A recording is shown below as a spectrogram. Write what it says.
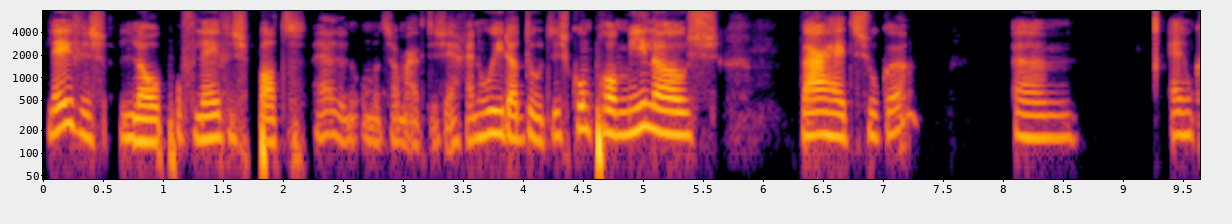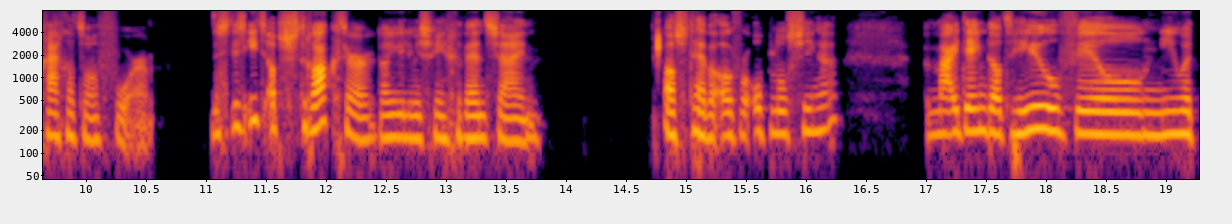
levensloop of levenspad, hè, om het zo maar even te zeggen. En hoe je dat doet. Dus compromisloos waarheid zoeken. Um, en hoe krijg je dat dan voor? Dus het is iets abstracter dan jullie misschien gewend zijn als we het hebben over oplossingen. Maar ik denk dat heel veel nieuwe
